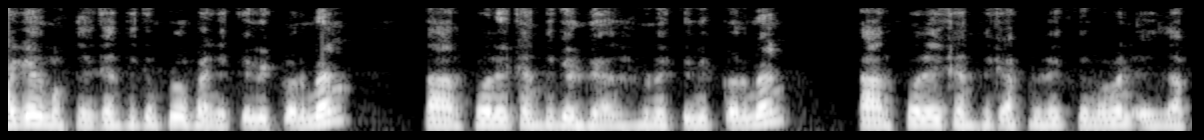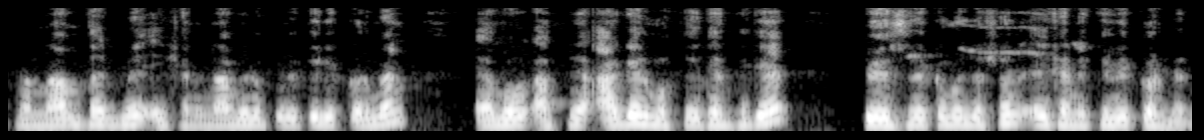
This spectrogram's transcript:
আগের মতো এখান থেকে প্রোফাইলে ক্লিক করবেন, তারপর এখান থেকে ড্যাশবোর্ডে ক্লিক করবেন, তারপরে এখান থেকে আপনি দেখতে পাবেন এই যে আপনার নাম থাকবে, এখানে নামের উপরে ক্লিক করবেন এবং আপনি আগের মতো এখান থেকে পেজ রেকমেন্ডেশন এখানে ক্লিক করবেন।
